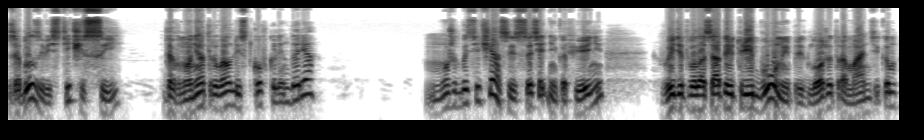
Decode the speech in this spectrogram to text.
Забыл завести часы, давно не отрывал листков календаря? Может быть, сейчас из соседней кофейни выйдет волосатый трибун и предложит романтикам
